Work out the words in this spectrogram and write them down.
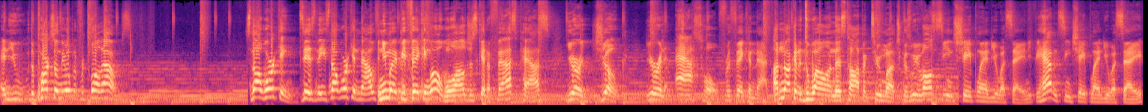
And you, the park's only open for 12 hours. It's not working, Disney. It's not working, Mouse. And you might be thinking, oh, well, I'll just get a fast pass. You're a joke. You're an asshole for thinking that. I'm not gonna dwell on this topic too much because we've all seen Shapeland USA. And if you haven't seen Shapeland USA,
